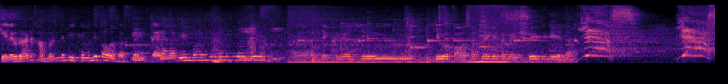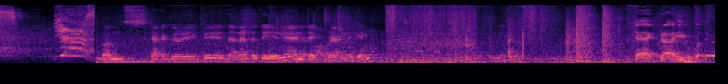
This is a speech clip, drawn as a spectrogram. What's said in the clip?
කෙලවුණාට කමන්න නැති එකම දේ පවර් සප්ලයි ගණන් අඩුවෙන් මාරු කරන්න ඕනේ ටෙක්නිකල් ටීම් කිව්ව පවර් සප්ලයි එකේ තමයි ඉෂුව එක කියලා! වන්ස් කැටගරි එකේ දැනට තියෙන ඇන්ටෙක් බ්‍රෑන්ඩ් එකෙන්. ජයග්‍රාහී මොකද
